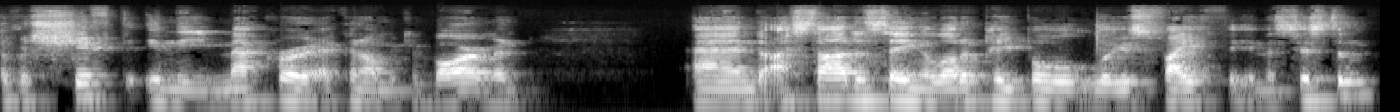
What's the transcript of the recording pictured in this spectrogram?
of a shift in the macroeconomic environment, and I started seeing a lot of people lose faith in the system.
